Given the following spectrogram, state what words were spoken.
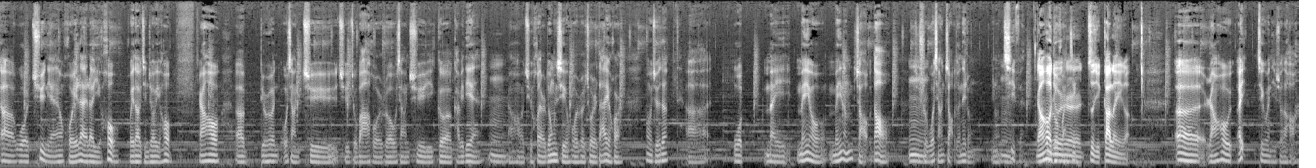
呃，我去年回来了以后，回到锦州以后，然后呃，比如说我想去去酒吧，或者说我想去一个咖啡店，嗯。然后去喝点东西，或者说坐着待一会儿，那我觉得呃，我没没有没能找到，嗯。就是我想找的那种那种气氛，然后就是自己干了一个，呃，然后哎，这个问题说的好啊。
